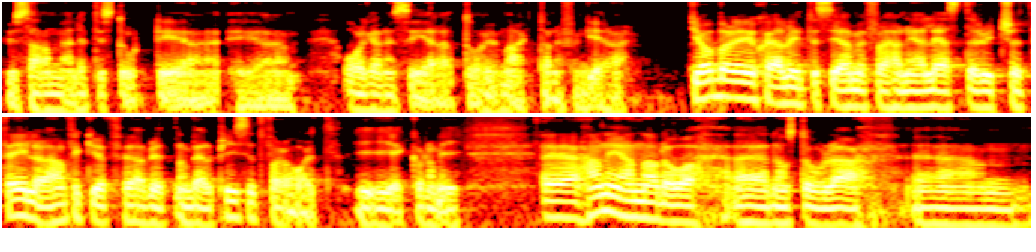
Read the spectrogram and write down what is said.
hur samhället i stort är, är organiserat och hur marknaden fungerar. Jag började ju själv intressera mig för det här när jag läste Richard Thaler. Han fick ju för övrigt Nobelpriset förra året i ekonomi. Eh, han är en av då, eh, de stora ehm,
